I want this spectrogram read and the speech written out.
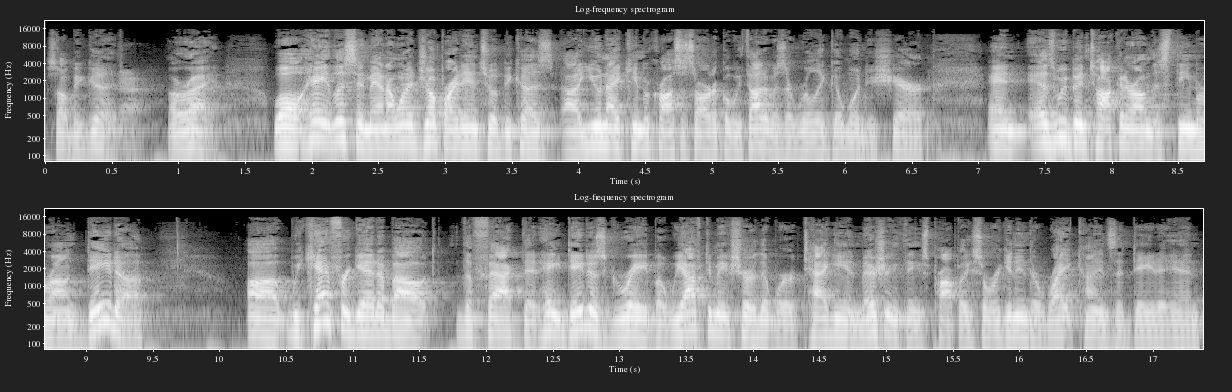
so I'll be good. Yeah. All right. Well, hey, listen, man. I want to jump right into it because uh, you and I came across this article. We thought it was a really good one to share, and as we've been talking around this theme around data. Uh, we can't forget about the fact that hey, data is great, but we have to make sure that we're tagging and measuring things properly, so we're getting the right kinds of data in.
